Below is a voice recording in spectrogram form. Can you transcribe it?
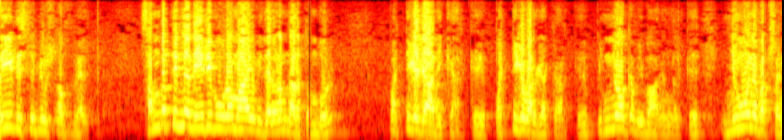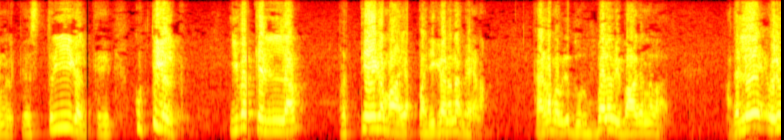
റീഡിസ്ട്രിബ്യൂഷൻ ഓഫ് വെൽത്ത് സമ്പത്തിന്റെ നീതിപൂർവമായ വിതരണം നടത്തുമ്പോൾ പട്ടികജാതിക്കാർക്ക് പട്ടികവർഗക്കാർക്ക് പിന്നോക്ക വിഭാഗങ്ങൾക്ക് ന്യൂനപക്ഷങ്ങൾക്ക് സ്ത്രീകൾക്ക് കുട്ടികൾക്ക് ഇവർക്കെല്ലാം പ്രത്യേകമായ പരിഗണന വേണം. കാരണം അവർ ദുർബല വിഭാഗങ്ങളാണ്. അതല്ലേ ഒരു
